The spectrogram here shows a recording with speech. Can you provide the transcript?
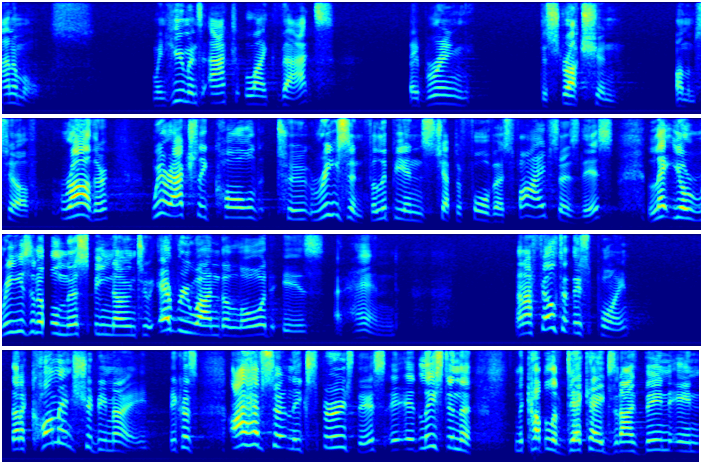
animals. When humans act like that, they bring destruction on themselves. Rather, we're actually called to reason. Philippians chapter 4 verse 5 says this, "Let your reasonableness be known to everyone, the Lord is at hand." And I felt at this point that a comment should be made because I have certainly experienced this, at least in the, in the couple of decades that I've been in,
